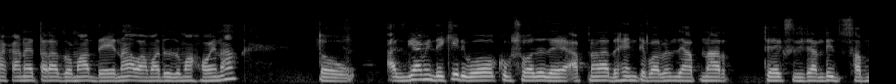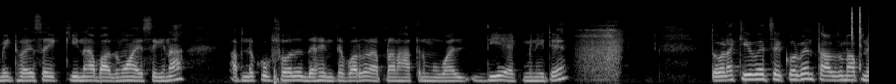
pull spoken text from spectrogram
টাকা নেয়, তারা জমা দেয় না বা আমাদের জমা হয় না। তো আজকে আমি দেখিয়ে দিব খুব সহজে যে আপনারা দেখে নিতে পারবেন যে আপনার ট্যাক্স রিটার্নটি সাবমিট হয়েছে কি না বা জমা হয়েছে কি না আপনি খুব সহজে দেখে নিতে পারবেন আপনার হাতের মোবাইল দিয়ে এক মিনিটে। তো ওটা কীভাবে চেক করবেন, তার জন্য আপনি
